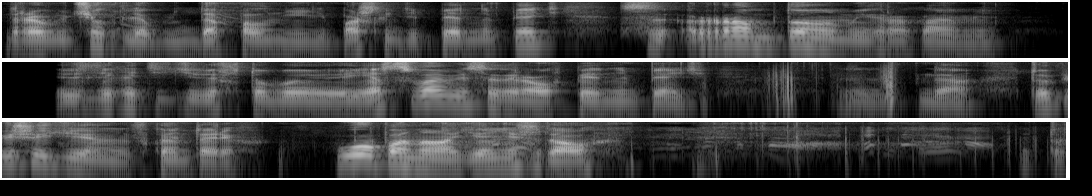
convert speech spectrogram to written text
дробовичок для дополнения пошлите 5 на 5 с рандомными игроками если хотите чтобы я с вами сыграл в 5 на 5 э, да то пишите в комментариях. Опа на я не ждал. Это,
